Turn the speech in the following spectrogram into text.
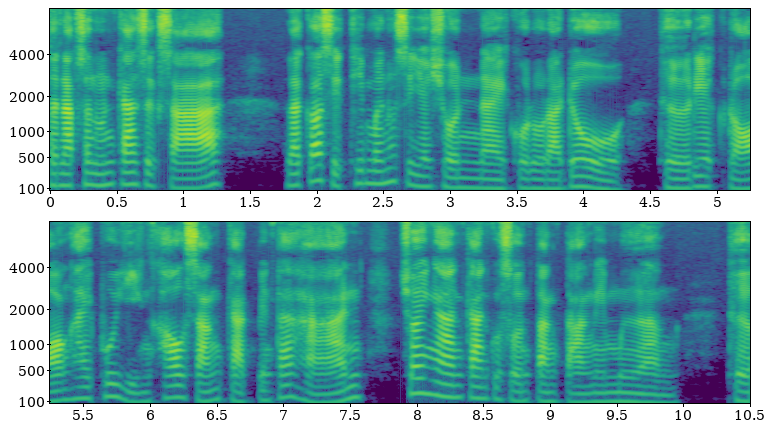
สนับสนุนการศึกษา และก็สิทธิมนุษยชนในโคโลราโด เธอเรียกร้องให้ผู้หญิงเข้าสังกัดเป็นทหาร ช่วยงานการกุศลต่างๆ ในเมือง เธอ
